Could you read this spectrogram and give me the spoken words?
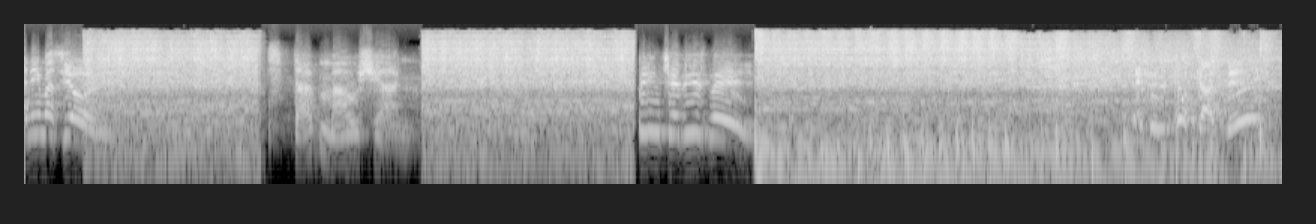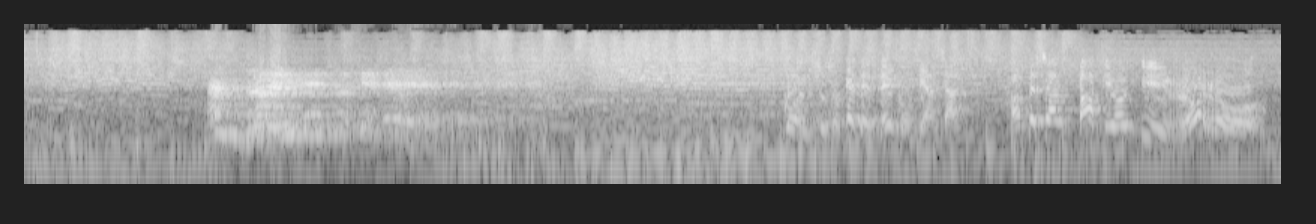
Animación. Stop motion. Pinche Disney. Es el podcast de... Con sus soquetes de confianza, Ampersand, Patio y Rorro.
